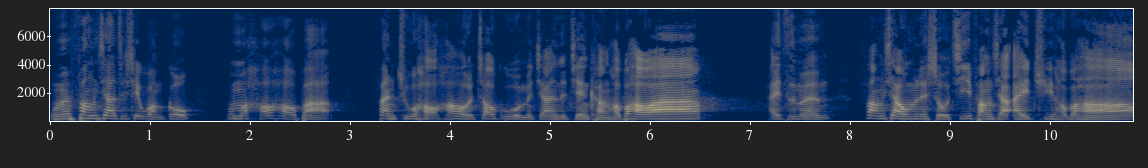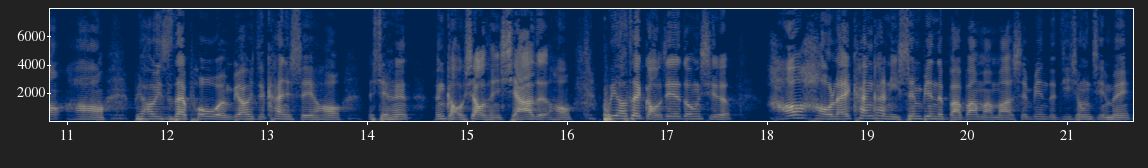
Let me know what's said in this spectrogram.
我们放下这些网购，我们好好把。饭煮好，好好照顾我们家人的健康，好不好啊？孩子们，放下我们的手机，放下 IG，好不好？好，不要一直在 po 文，不要一直看谁哈，那些很很搞笑、很瞎的哈，不要再搞这些东西了。好好来看看你身边的爸爸妈妈、身边的弟兄姐妹，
